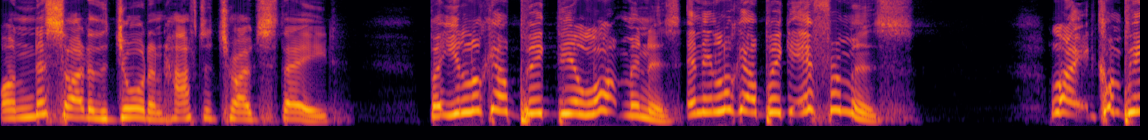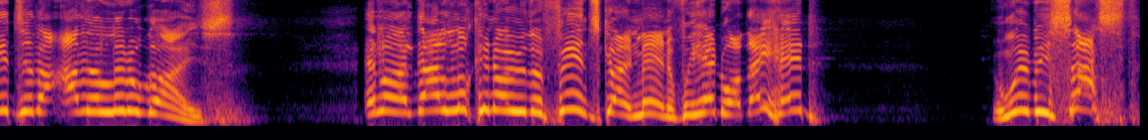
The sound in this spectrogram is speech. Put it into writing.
On this side of the Jordan, half the tribe stayed. But you look how big the allotment is, and then look how big Ephraim is. Like, compared to the other little guys. And like, they're looking over the fence going, man, if we had what they had, we'd be sussed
